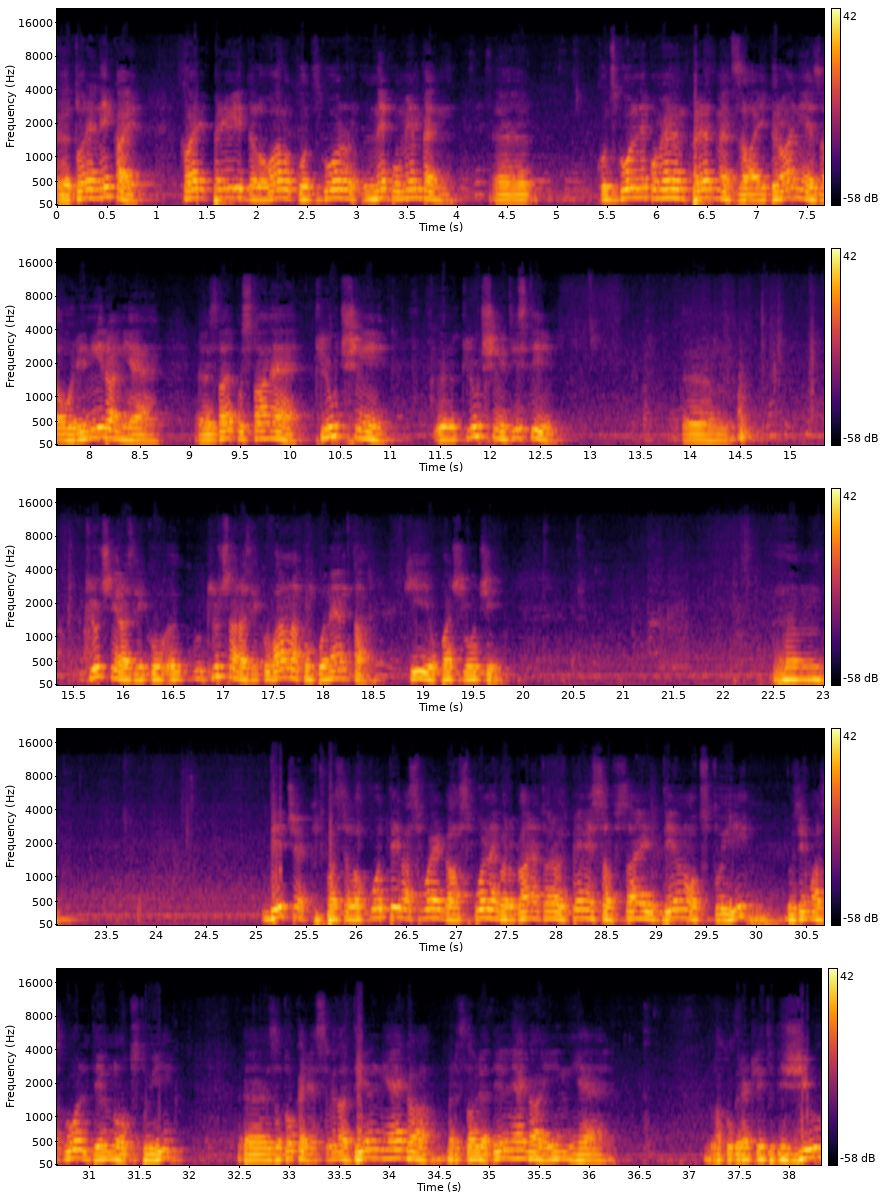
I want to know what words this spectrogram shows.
E, torej nekaj, kar je prej delovalo kot zgolj nepomemben, e, kot zgolj nepomemben predmet za igranje, za uriniranje, e, zdaj postane ključni, e, ključni tisti, e, ključni razliko, e, ključna razlikovalna komponenta ki jo pač loči. Um, deček pa se lahko tega svojega spolnega organa, torej od penisa, vsaj delno odstoji, oziroma zgolj delno odstoji. zato ker je seveda del njega, predstavlja del njega in je, lahko bi rekli, tudi živ.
